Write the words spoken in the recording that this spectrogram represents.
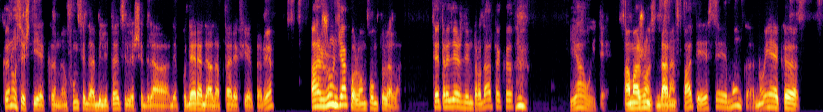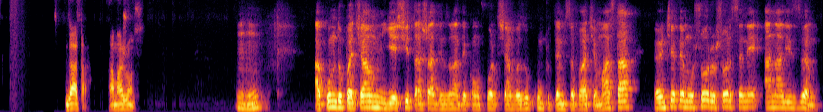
că nu se știe când, în funcție de abilitățile și de, la, de puterea de adaptare fiecăruia, ajungi acolo, în punctul ăla. Te trezești dintr-o dată că, ia uite, am ajuns, dar în spate este muncă. Nu e că, gata, am ajuns. Mm-hmm. Acum, după ce am ieșit așa din zona de confort și am văzut cum putem să facem asta, începem ușor, ușor să ne analizăm.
